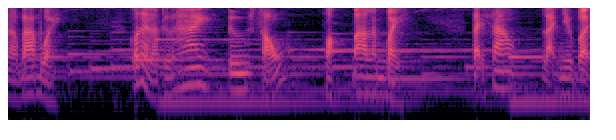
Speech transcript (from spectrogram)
là 3 buổi có thể là thứ hai, thứ sáu hoặc ba năm bảy. Tại sao lại như vậy?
